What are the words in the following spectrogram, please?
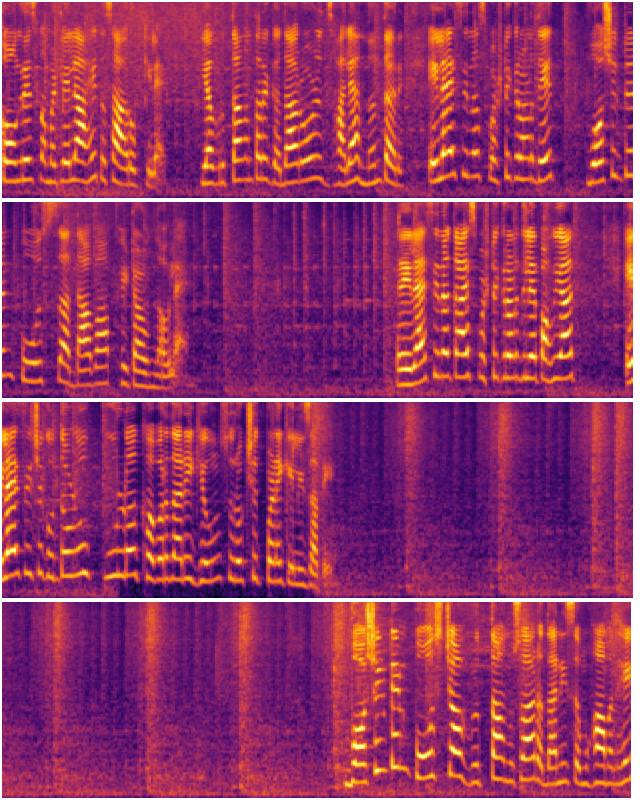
काँग्रेसनं म्हटलेलं आहे तसा आरोप केलाय. या वृत्तानंतर गदारोळ झाल्यानंतर एल आय सीनं स्पष्टीकरण देत वॉशिंग्टन पोस्टचा दावा फेटाळून लावलाय. तर एल आय सीनं काय स्पष्टीकरण दिले पाहूयात. एल आय सीची गुंतवणूक पूर्ण खबरदारी घेऊन सुरक्षितपणे केली जाते. वॉशिंग्टन पोस्टच्या वृत्तानुसार अदानी समूहामध्ये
